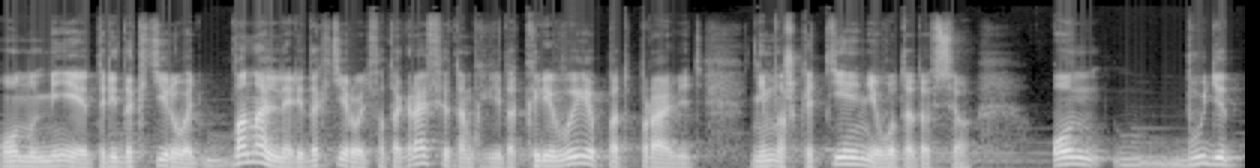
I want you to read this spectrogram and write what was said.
он умеет редактировать, банально редактировать фотографию, там какие-то кривые подправить, немножко тени, вот это все. Он будет,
